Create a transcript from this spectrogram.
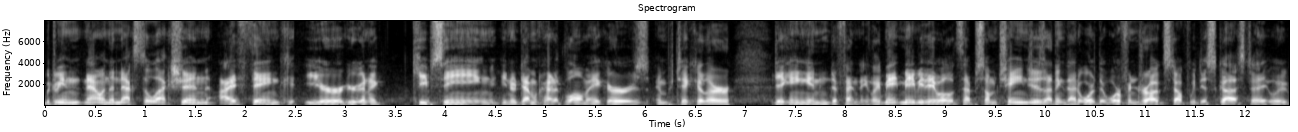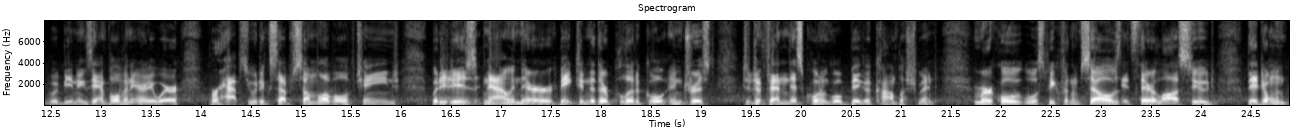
between now and the next election, I think you're you're going to keep seeing you know Democratic lawmakers in particular digging in and defending. Like may, maybe they will accept some changes. I think that or, the orphan drug stuff we discussed uh, would, would be an example of an area where perhaps you would accept some level of change. But it is now in their baked into their political interest to defend this quote unquote big accomplishment. Merck will, will speak for themselves. It's their lawsuit. They don't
